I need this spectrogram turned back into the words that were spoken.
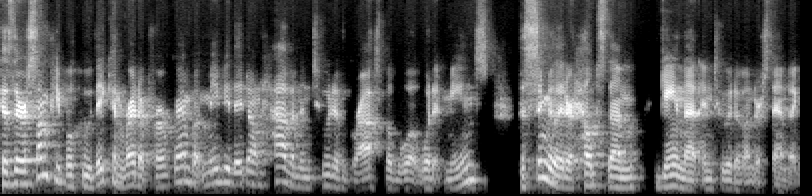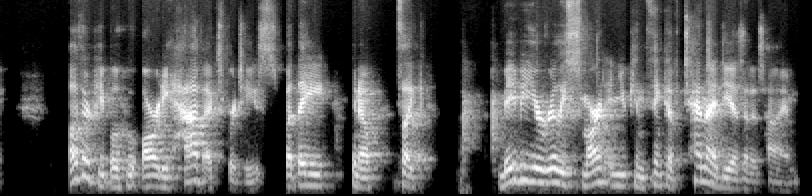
because there are some people who they can write a program, but maybe they don't have an intuitive grasp of what, what it means. The simulator helps them gain that intuitive understanding. Other people who already have expertise, but they, you know, it's like maybe you're really smart and you can think of 10 ideas at a time,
